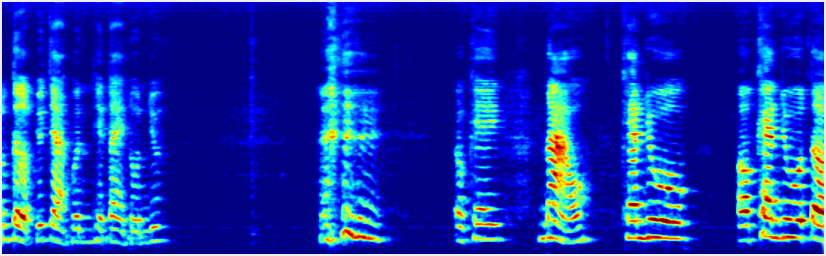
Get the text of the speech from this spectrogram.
นเติบอยู่จ้ะเพิ่นเฮ็ดได้โดนอยู่ okay now can you uh, can you the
